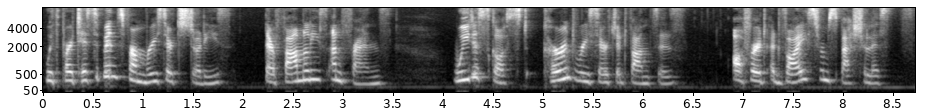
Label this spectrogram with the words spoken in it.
With participants from research studies, their families, and friends, we discussed current research advances, offered advice from specialists,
